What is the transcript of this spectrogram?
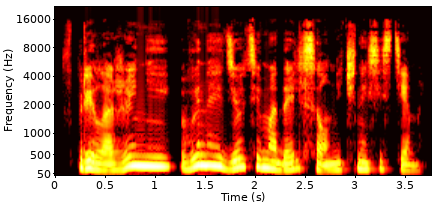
В приложении вы найдете модель Солнечной системы.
